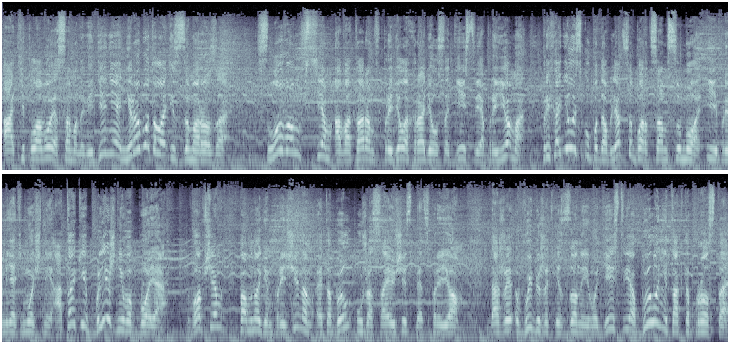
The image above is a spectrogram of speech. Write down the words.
а тепловое самонаведение не работало из-за мороза. Словом, всем аватарам в пределах радиуса действия приема приходилось уподобляться борцам сумо и применять мощные атаки ближнего боя. В общем, по многим причинам это был ужасающий спецприем. Даже выбежать из зоны его действия было не так-то просто,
